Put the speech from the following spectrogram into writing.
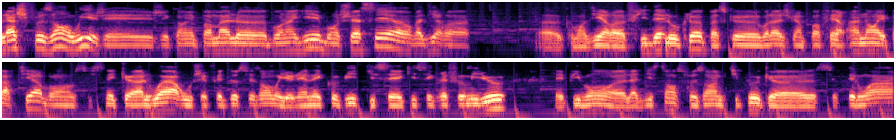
L'âge faisant, oui, j'ai quand même pas mal euh, bourlingué. Bon, je suis assez, euh, on va dire, euh, comment dire, fidèle au club parce que voilà, je viens pas faire un an et partir. Bon, si ce n'est qu'à Loire où j'ai fait deux saisons, il y a une année Covid qui s'est greffée au milieu. Et puis bon, la distance faisant un petit peu que c'était loin.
